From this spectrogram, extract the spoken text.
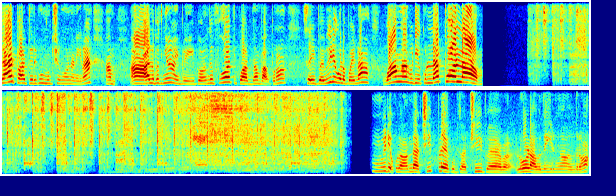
தேர்ட் பார்ட் வரைக்கும் முடிச்சிருக்கோம்னு நினைக்கிறேன். ஆமாம் அதில் பார்த்தீங்கன்னா இப்போ இப்போ வந்து ஃபோர்த் பார்ட் தான் பார்க்க போகிறோம் சரி இப்போ வீடியோக்குள்ளே போயிடலாம். வாங்க வீடியோக்குள்ளே போடலாம் வீடியோக்குள்ளே வந்தாச்சு ப்ளே கொடுத்தாச்சு. இப்போ லோட் ஆகுது இருங்க வந்துடும்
